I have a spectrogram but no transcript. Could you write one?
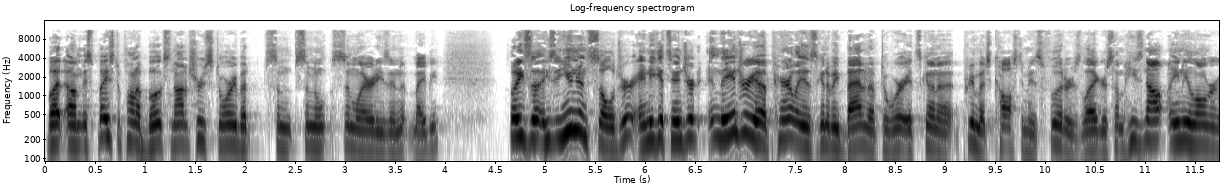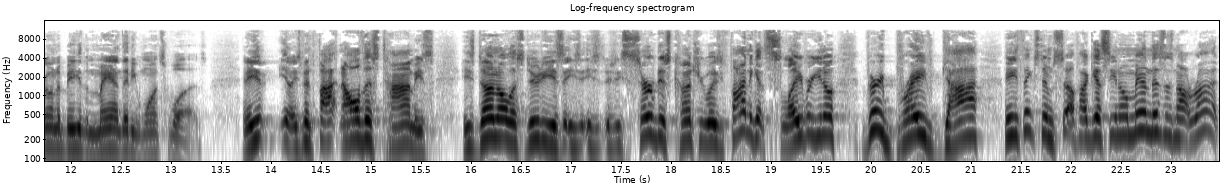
But um, it's based upon a book. It's not a true story, but some, some similarities in it, maybe. But he's a, he's a Union soldier, and he gets injured, and the injury apparently is going to be bad enough to where it's going to pretty much cost him his foot or his leg or something. He's not any longer going to be the man that he once was. And he, you know, he's been fighting all this time. He's, he's done all this duty. He's, he's, he's served his country. He's fighting against slavery, you know, very brave guy. And he thinks to himself, I guess, you know, man, this is not right.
